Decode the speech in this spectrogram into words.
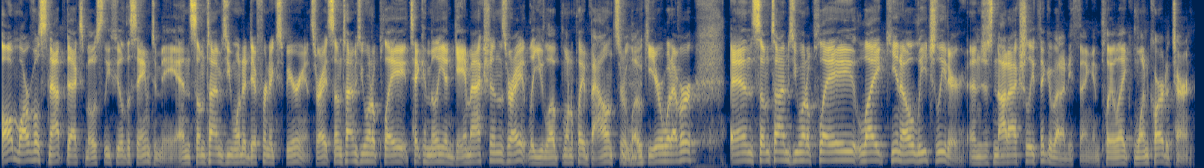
All Marvel Snap decks mostly feel the same to me. And sometimes you want a different experience, right? Sometimes you want to play, take a million game actions, right? Like you love, want to play Bounce or mm-hmm. Loki or whatever. And sometimes you want to play like, you know, Leech Leader and just not actually think about anything and play like one card a turn.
